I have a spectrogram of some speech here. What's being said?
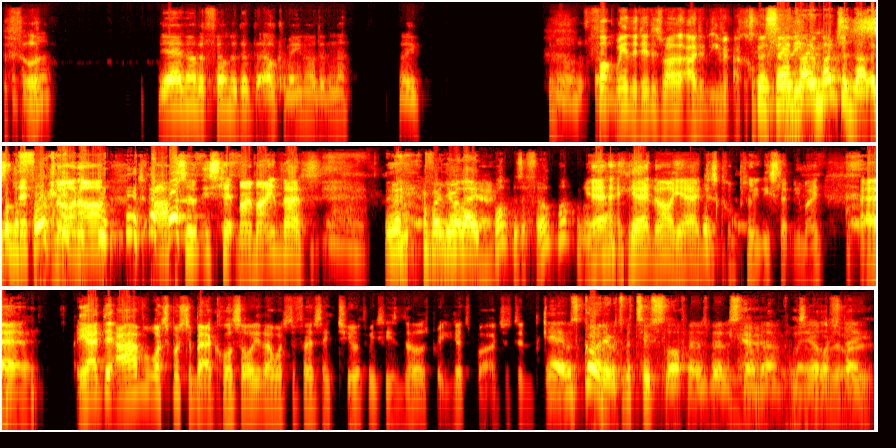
the film. know. Yeah, no, the film they did the El Camino, didn't they? Like, you know. Fuck me, they did as well. I didn't even. I I was going to say, did I completely imagine that? Like, what the fuck? No, no, absolutely slipped my mind that. yeah, but you were like, Yeah. what? There's a film? Yeah, yeah, no, yeah, it just completely slipped my mind. Uh, yeah, I, did, I haven't watched much of Better Call Saul either. I watched the first like two or three seasons. That was pretty good, but I just didn't. Yeah, it was good. It was a bit too slow for me. It was a bit of a slow Yeah, down for me. I watched, like,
